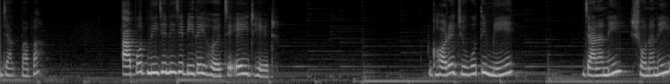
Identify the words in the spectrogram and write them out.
যাক বাবা, আপদ নিজে নিজে বিদেয় হয়েছে, এই ঢের। ঘরে যুবতী মেয়ে, জানা নেই, শোনা নেই,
